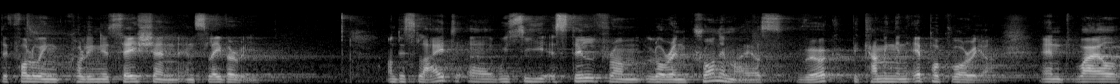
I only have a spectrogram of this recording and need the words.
the following colonization and slavery. On this slide, uh, we see a still from Lauren Kronemeyer's work, Becoming an Epoch Warrior. And while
